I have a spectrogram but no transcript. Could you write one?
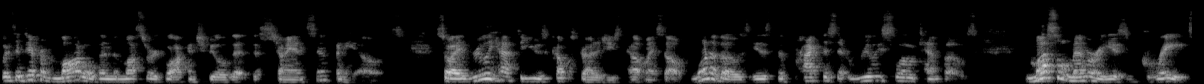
but it's a different model than the Musser Glockenspiel that the Cheyenne Symphony owns. So I really have to use a couple strategies to help myself. One of those is to practice at really slow tempos. Muscle memory is great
